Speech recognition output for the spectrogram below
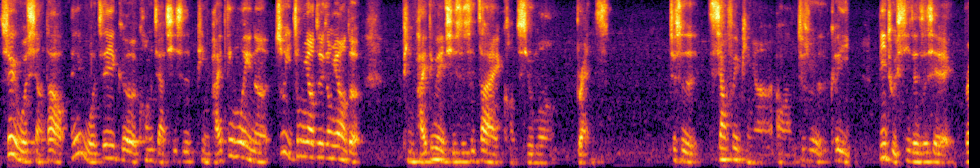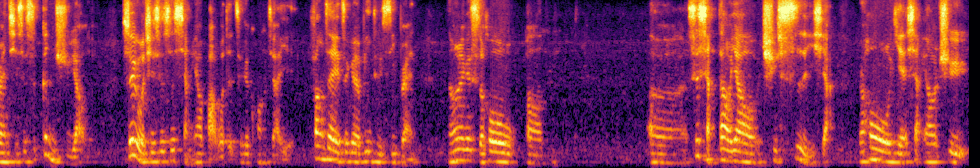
所以我想到，哎，我这一个框架其实品牌定位呢，最重要最重要的品牌定位其实是在 consumer brands，就是消费品啊啊，就是可以 B to C 的这些 brand 其实是更需要的。所以我其实是想要把我的这个框架也放在这个 B to C brand，然后那个时候，嗯，呃，是想到要去试一下，然后也想要去。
